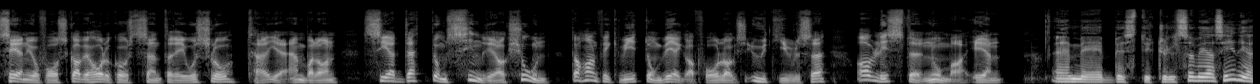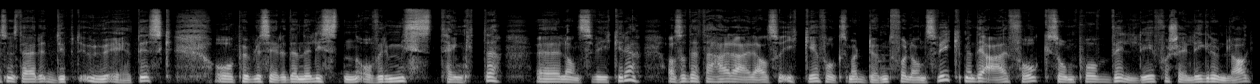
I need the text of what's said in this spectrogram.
Seniorforsker ved Holocaust-senteret i Oslo, Terje Embaland, sier dette om sin reaksjon da han fikk vite om Vega forlags utgivelse av liste nummer én. Eh, med bestyrtelse, vil jeg si. Jeg syns det er dypt uetisk å publisere denne listen over mistenkte eh, landssvikere. Altså, dette her er altså ikke folk som er dømt for landssvik, men det er folk som på veldig forskjellig grunnlag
